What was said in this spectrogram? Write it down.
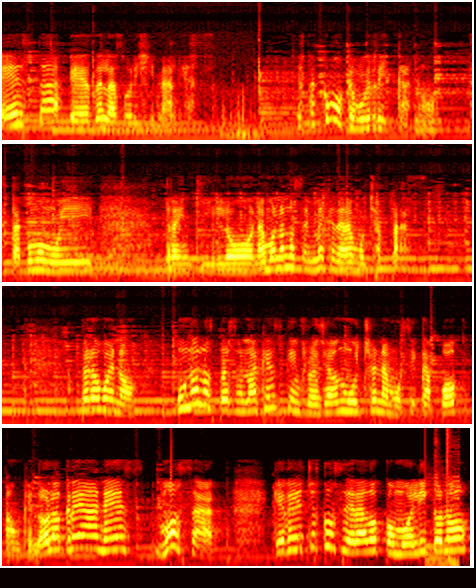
esta es de las originales. Está como que muy rica, ¿no? Está como muy tranquilona. Bueno, no sé, me genera mucha paz. Pero bueno, uno de los personajes que influenciaron mucho en la música pop, aunque no lo crean, es Mozart, que de hecho es considerado como el icono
